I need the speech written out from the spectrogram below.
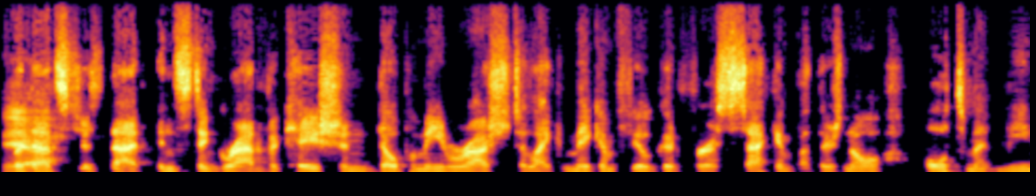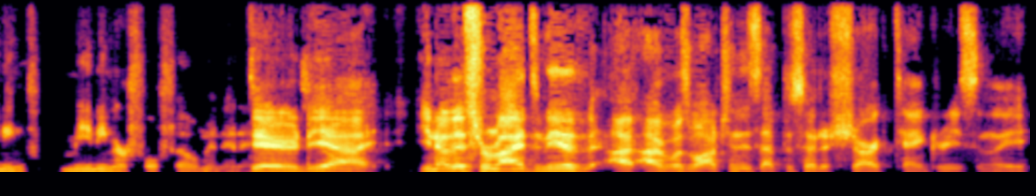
but yeah. that's just that instant gratification dopamine rush to like make them feel good for a second but there's no ultimate meaning meaning or fulfillment in it Dude, yeah. You know, this reminds me of I, I was watching this episode of Shark Tank recently.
